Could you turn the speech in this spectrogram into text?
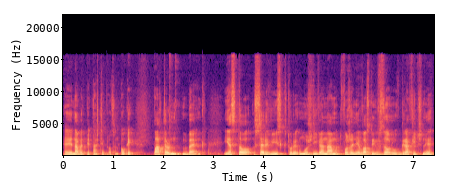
e, nawet 15%. Ok, Pattern Bank. Jest to serwis, który umożliwia nam tworzenie własnych wzorów graficznych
